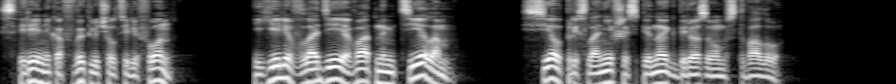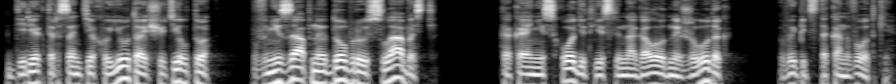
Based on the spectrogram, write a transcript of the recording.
Сверельников выключил телефон еле владея ватным телом, сел, прислонившись спиной к березовому стволу. Директор сантехуюта ощутил то внезапную добрую слабость, какая не сходит, если на голодный желудок выпить стакан водки.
